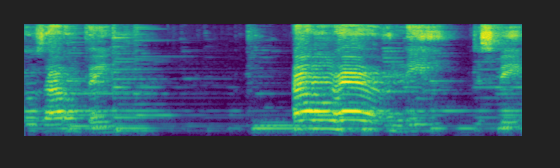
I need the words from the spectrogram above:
cause I don't think. I don't have a need to speak.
